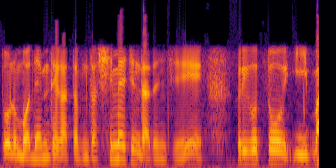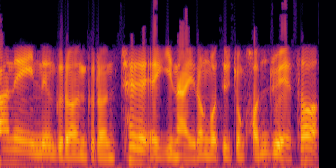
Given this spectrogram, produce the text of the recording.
또는 뭐 냄새가 좀 더 심해진다든지 그리고 또 입안에 있는 그런 그런 체액이나 이런 것들이 좀 건조해서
